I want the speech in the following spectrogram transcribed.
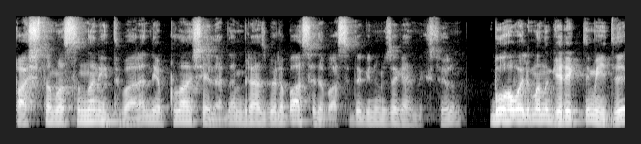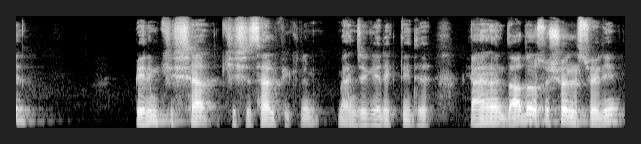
başlamasından itibaren yapılan şeylerden biraz böyle bahsede bahsede günümüze gelmek istiyorum. Bu havalimanı gerekli miydi? Benim kişisel, kişisel fikrim bence gerekliydi. Yani daha doğrusu şöyle söyleyeyim.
